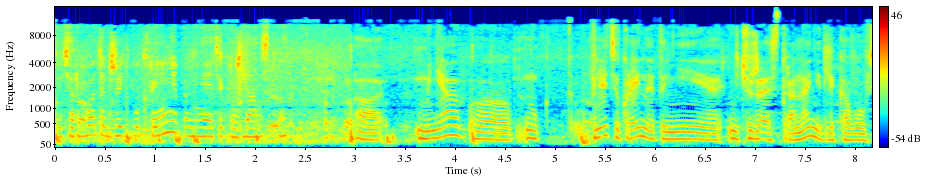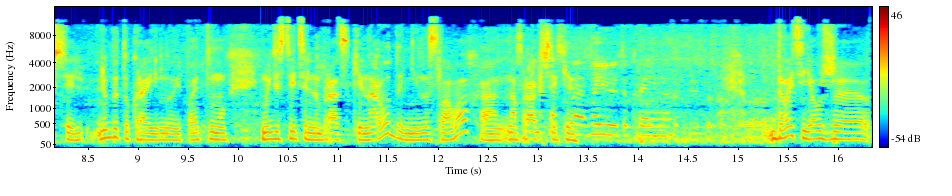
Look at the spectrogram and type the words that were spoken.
будете работать, жить в Украине, поменяете гражданство? А, У меня, э, ну, понимаете, Украина это не, не чужая страна, ни для кого. Все любят Украину, и поэтому мы действительно братские народы, не на словах, а на Сейчас практике. во- воюет Украина. Давайте я уже,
